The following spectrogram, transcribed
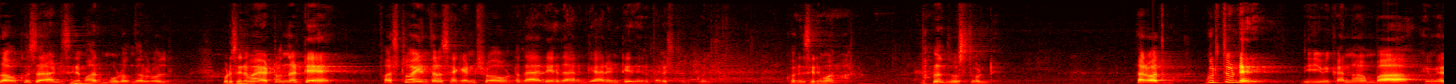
లవకుశ లాంటి సినిమాలు మూడు వందల రోజులు. ఇప్పుడు సినిమా ఎట్టుందంటే ఫస్ట్ షో అయిన తర్వాత సెకండ్ షో ఉంటుందా లేదా అని గ్యారంటీ లేని పరిస్థితి. కొన్ని కొన్ని సినిమాలు మనం చూస్తూ ఉంటే. తర్వాత గుర్తుండేది. ఈమె కన్నాంబా ఈమె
